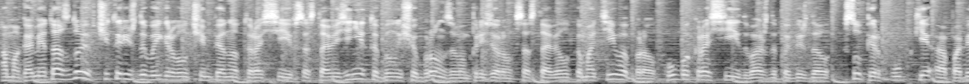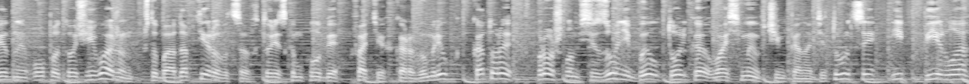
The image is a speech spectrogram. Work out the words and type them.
А Магомед Аздоев четырежды выигрывал чемпионат России в составе «Зенита», был еще бронзовым призером в составе «Локомотива», брал Кубок России, дважды побеждал в Суперкубке, а победный опыт очень важен, чтобы адаптироваться в турецком клубе «Фатих Карагумрюк», который в прошлом сезоне был только восьмым в чемпионате Турции, и Пирло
